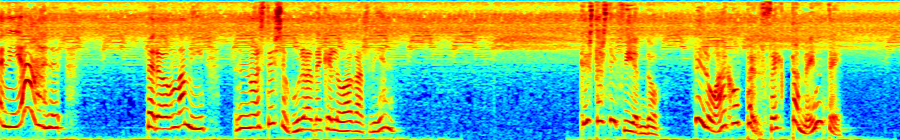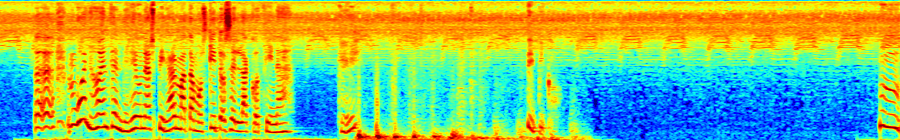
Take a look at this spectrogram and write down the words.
¡Genial! Pero, mami, no estoy segura de que lo hagas bien. ¿Qué estás diciendo? Lo hago perfectamente. Eh, bueno, encenderé una espiral matamosquitos en la cocina. ¿Qué? Típico. Mm,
